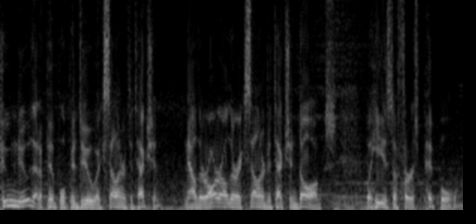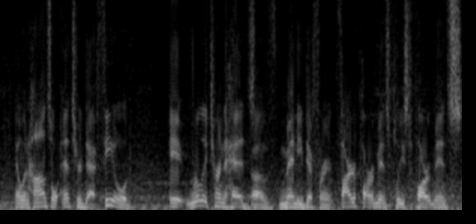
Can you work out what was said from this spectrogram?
Who knew that a pit bull could do accelerant detection? Now there are other accelerant detection dogs, but he is the first pit bull. And when Hansel entered that field, it really turned the heads of many different fire departments, police departments,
